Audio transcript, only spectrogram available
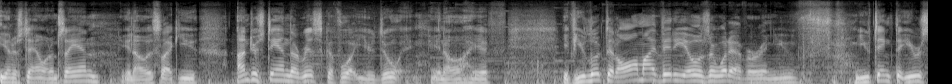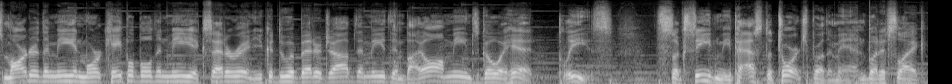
you understand what I'm saying? You know, it's like you understand the risk of what you're doing. You know, if if you looked at all my videos or whatever and you've you think that you're smarter than me and more capable than me, etc., and you could do a better job than me, then by all means go ahead. Please succeed me, pass the torch, brother man. But it's like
